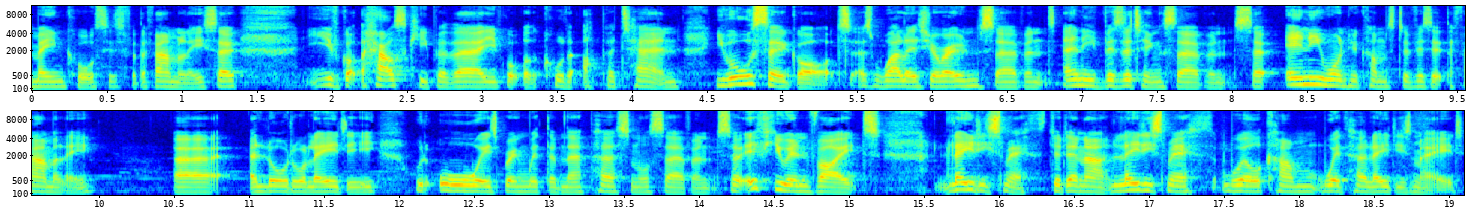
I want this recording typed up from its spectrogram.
main courses for the family. So you've got the housekeeper there, you've got what they call the upper 10. You've also got, as well as your own servants, any visiting servants. So anyone who comes to visit the family uh, a lord or lady would always bring with them their personal servant. So if you invite Lady Smith to dinner, Lady Smith will come with her lady's maid.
